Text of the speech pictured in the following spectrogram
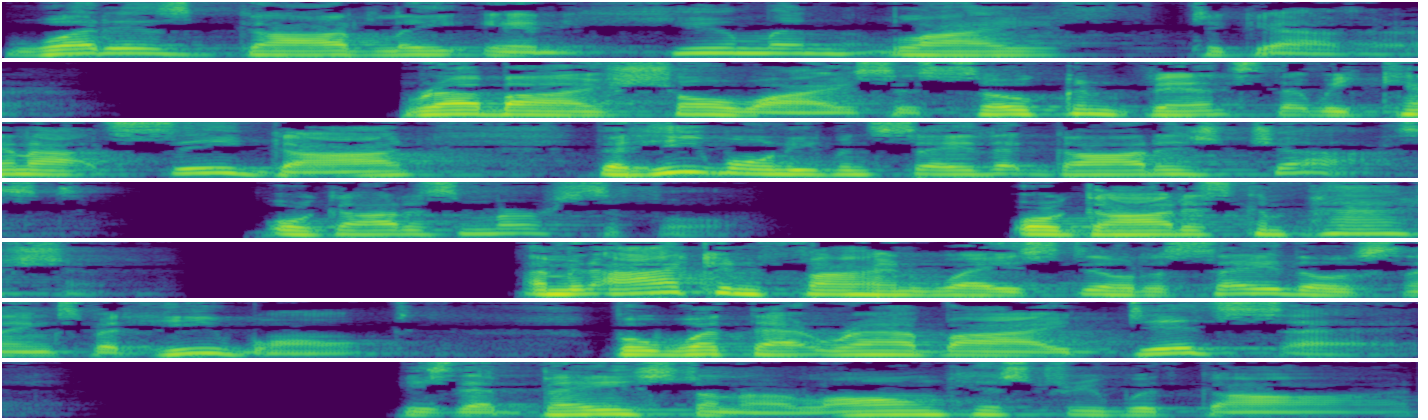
What is godly in human life together? Rabbi Schulweis is so convinced that we cannot see God that he won't even say that God is just, or God is merciful, or God is compassionate. I mean, I can find ways still to say those things, but he won't. But what that rabbi did say is that based on our long history with God,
